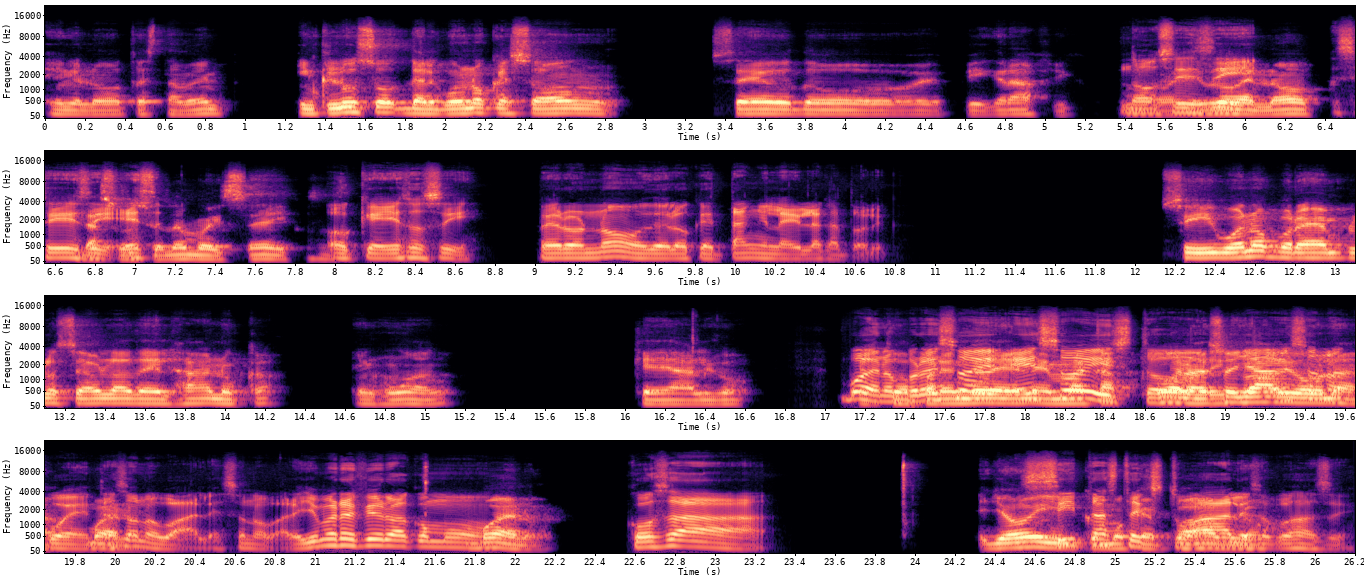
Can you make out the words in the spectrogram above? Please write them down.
en el Nuevo Testamento. Incluso de algunos que son pseudoepigráficos, No, como el sí, libro de sí. Enoc, Sí, sí. Eso, de Moisés ok, eso sí. Pero no de los que están en la Biblia católica. Sí, bueno, por ejemplo, se habla del Hanukkah en Juan, que es algo Bueno, pero eso es, eso es bueno, eso ya eso no una cuenta, eso no vale, eso no vale. Yo me refiero a como bueno, cosas, citas como textuales o cosas así.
